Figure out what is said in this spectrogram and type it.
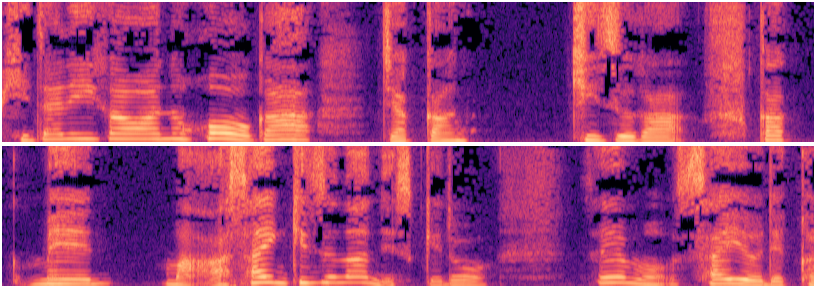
左側の方が若干傷が深め、まあ浅い傷なんですけど、それも左右で比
